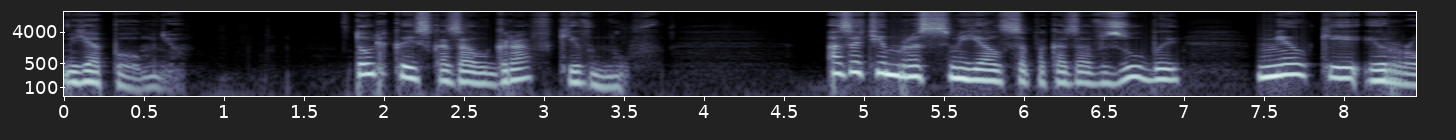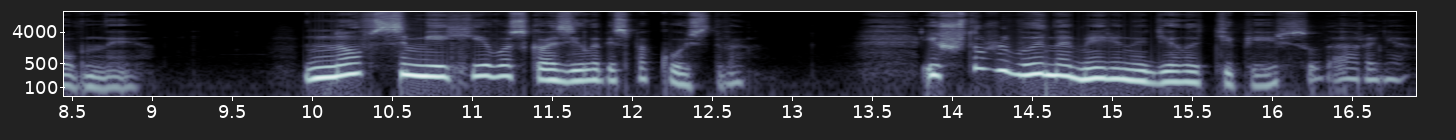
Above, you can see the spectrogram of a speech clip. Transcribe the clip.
я помню», — только и сказал граф, кивнув. А затем рассмеялся, показав зубы, мелкие и ровные. Но в смехе его сквозило беспокойство. «И что же вы намерены делать теперь, сударыня?»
